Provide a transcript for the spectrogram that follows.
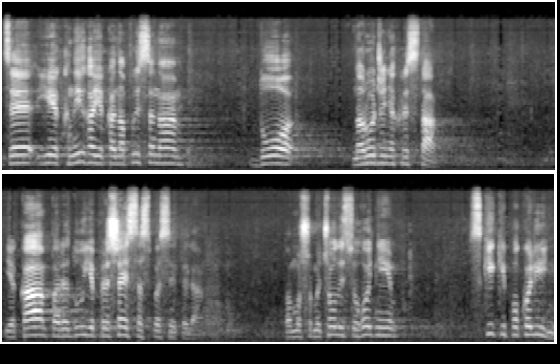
це є книга, яка написана до народження Христа, яка передує пришестя Спасителя. Тому що ми чули сьогодні, скільки поколінь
